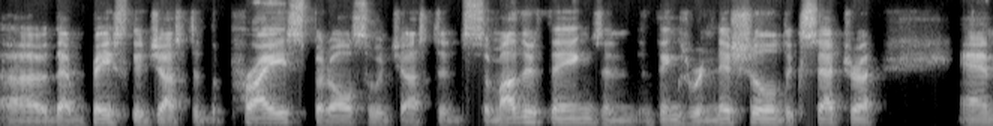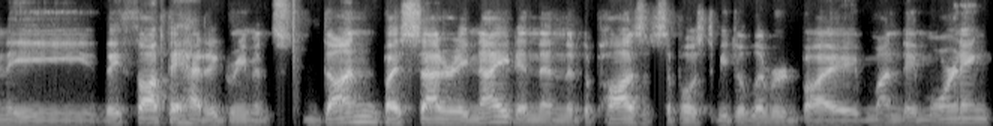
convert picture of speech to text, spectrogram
uh, that basically adjusted the price, but also adjusted some other things, and things were initialed, etc. And the they thought they had agreements done by Saturday night, and then the deposit's supposed to be delivered by Monday morning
